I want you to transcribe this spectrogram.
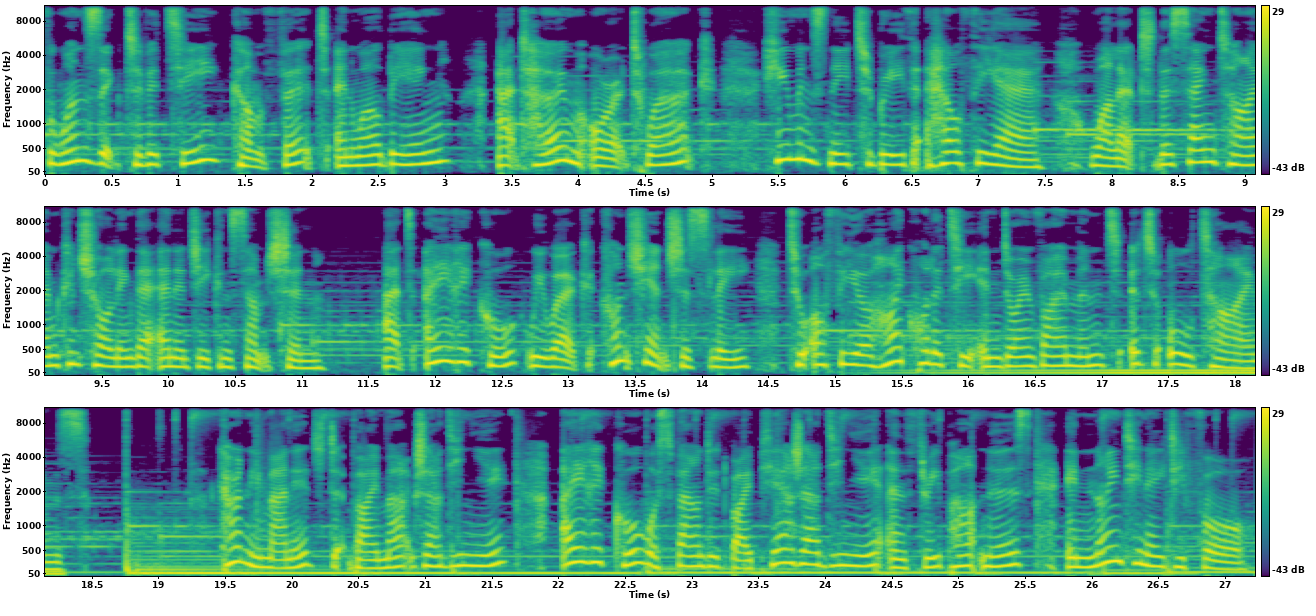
For one's activity, comfort, and well-being, at home or at work, humans need to breathe healthy air, while at the same time controlling their energy consumption. At Aereco, we work conscientiously to offer you a high-quality indoor environment at all times. Currently managed by Marc Jardinier, Aereco was founded by Pierre Jardinier and three partners in 1984.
